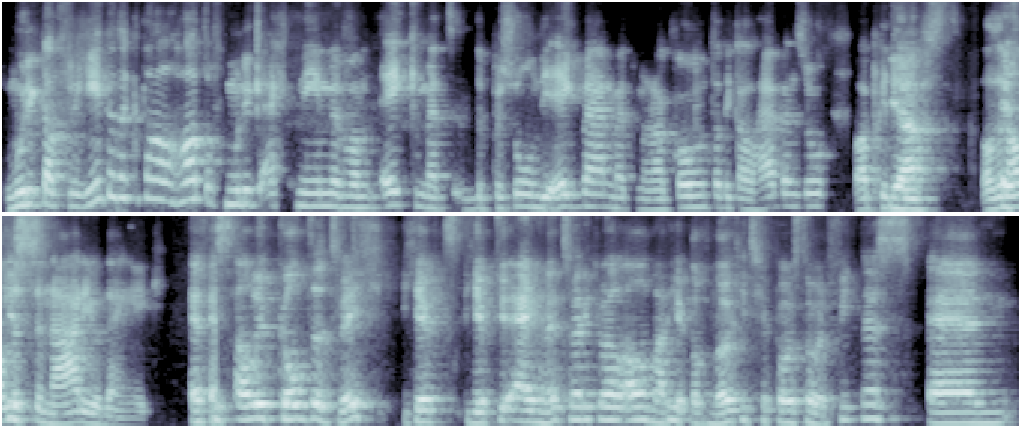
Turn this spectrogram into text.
moet ik dat vergeten dat ik het al had? Of moet ik echt nemen van ik, met de persoon die ik ben, met mijn account dat ik al heb en zo? Wat heb je het Ja. liefst? Dat is een ander Even- scenario, denk ik. Het is al je content weg. Je hebt, je hebt je eigen netwerk wel al, maar je hebt nog nooit iets gepost over fitness. En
